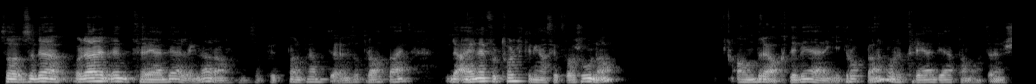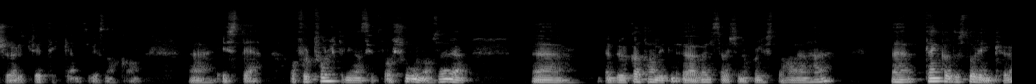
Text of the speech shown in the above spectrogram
Så, så det, og det er en tredeling der, da. Så putt på en 50-øring, så prater jeg. Det ene er fortolkning av situasjoner. Andre er aktivering i kroppen. Og det tredje er på en måte den sjølkritikken som vi snakka om eh, i sted. Og fortolkning av situasjoner, så er det eh, Jeg bruker å ta en liten øvelse, jeg har ikke noe lyst til å ha den her. Eh, tenk at du står i en kø,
